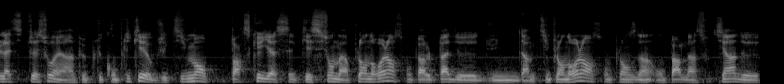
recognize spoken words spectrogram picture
la situation est un peu plus compliquée, objectivement, parce qu'il y a cette question d'un plan de relance. On ne parle pas d'un petit plan de relance, on, on parle d'un soutien de.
